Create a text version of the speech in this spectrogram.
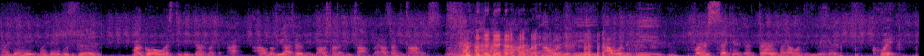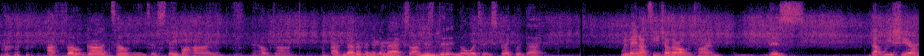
My day, my day was good. My goal was to be done. Like I, I don't know if you guys heard me, but I was trying to be top. Like I was trying to be Thomas. I, wanted, I wanted to be, I wanted to be first, second, or third. Like I wanted to get here quick. I felt God tell me to stay behind and help John. I've never been in the back, so I just hmm. didn't know what to expect with that. We may not see each other all the time. This that we share,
